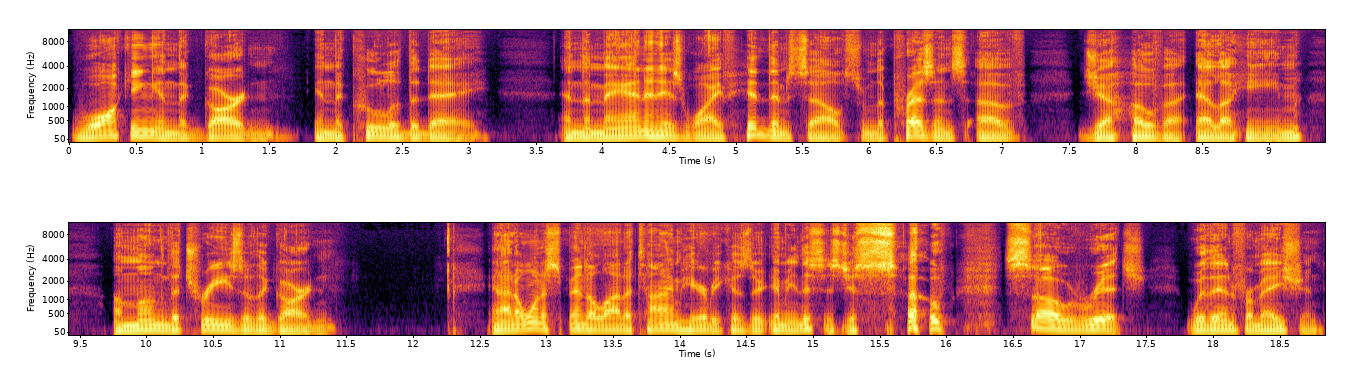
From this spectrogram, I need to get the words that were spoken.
walking in the garden in the cool of the day. And the man and his wife hid themselves from the presence of Jehovah Elohim among the trees of the garden. And I don't want to spend a lot of time here because there, I mean this is just so so rich with information.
